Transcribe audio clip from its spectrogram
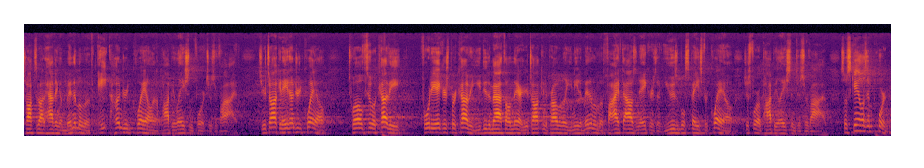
talks about having a minimum of 800 quail in a population for it to survive. So you're talking 800 quail, 12 to a covey, 40 acres per covey, you do the math on there. You're talking to probably you need a minimum of 5,000 acres of usable space for quail just for a population to survive. So scale is important.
